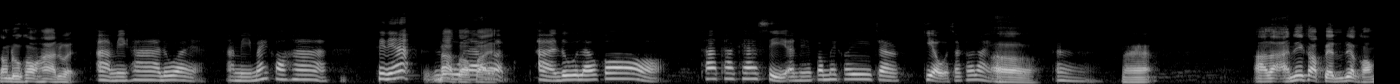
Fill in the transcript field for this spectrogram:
ต้องดูข้อห้าด้วย อ่ามีค่าด้วย อ่ามีไหมข้อห้าทีเนี้ยหน้าดูต่อแล้วไป แบบอ่าดูแล้วก็ ถ้าถ้าแค่สีอันนี้ก็ไม่ค่อยจะเกี่ยวสักเท่าไหร่เออ เออ นะฮะเอาละอันนี้ก็เป็นเรื่องของ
